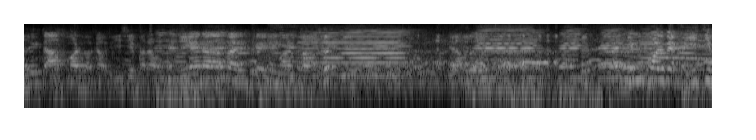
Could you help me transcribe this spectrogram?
ಲೈಟ್ ಆಫ್ ಮಾಡ್ಬೇಕಾದ್ರೆ ಈಸಿ ಬರ ಏನ ನಿಮ್ಕೊಳ್ಬೇಕು ಈಚಿ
